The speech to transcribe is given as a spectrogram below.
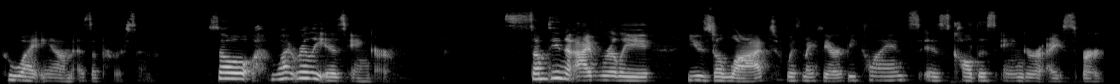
who I am as a person. So, what really is anger? Something that I've really used a lot with my therapy clients is called this anger iceberg.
